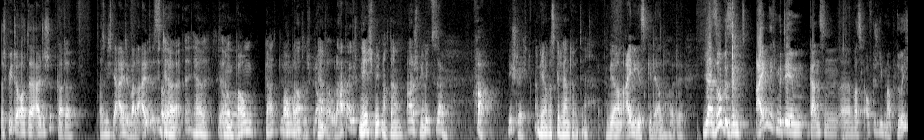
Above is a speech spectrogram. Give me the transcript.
Da spielt doch auch der alte Stuttgarter. Also nicht der alte, weil der alt ist, sondern der, ja, Der- ähm, Baumgartel. Baumgartel spielt auch ja. da. Oder hat er gespielt? Nee, spielt noch da. Ah, spielen die zusammen. Ha, nicht schlecht. Wir haben was gelernt heute. Wir haben einiges gelernt heute. Ja, so, wir sind eigentlich mit dem Ganzen, äh, was ich aufgeschrieben habe, durch.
